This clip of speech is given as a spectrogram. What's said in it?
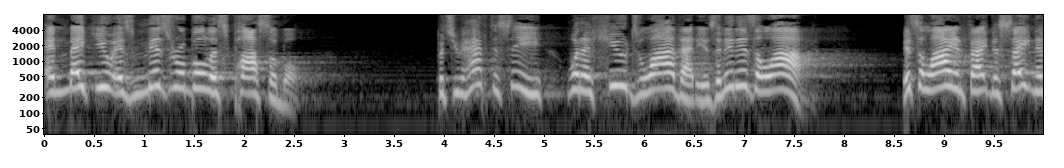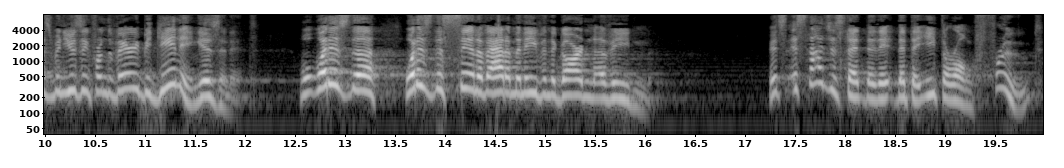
and make you as miserable as possible. But you have to see what a huge lie that is. And it is a lie. It's a lie, in fact, that Satan has been using from the very beginning, isn't it? Well, what is the, what is the sin of Adam and Eve in the Garden of Eden? It's, it's not just that they, that they eat the wrong fruit.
